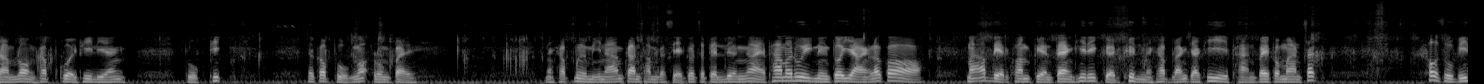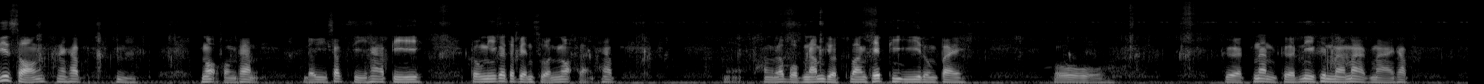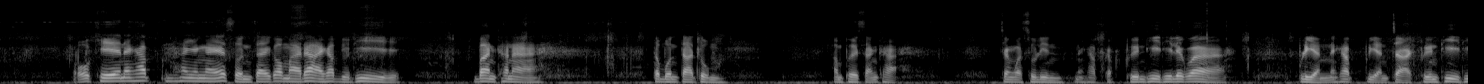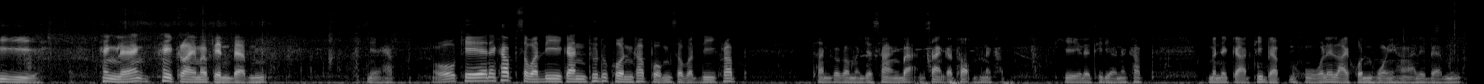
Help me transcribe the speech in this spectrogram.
ตามร่องครับกล้วยพี่เลี้ยง ปลูกพริก แล้วก็ปลูกเงาะลงไปนะครับ เมื่อมีน้ำการทำเกษตรก็จะเป็นเรื่องง่ายพามาดูอีกหนึ่งตัวอย่างแล้วก็ มาอัปเดตความเปลี่ยนแปลงที่ได้เกิดขึ้นนะครับ หลังจากที่ผ่านไปประมาณสักเข้าสู่ปีที่สองนะครับเงาะของท่าน เดี๋ยวอีกสักสี่ห้าปี ตรงนี้ก็จะเป็นสวนเงาะแล้วครับวางระบบน้ำหยดวางเทป PE ลงไป โอ้เกิดนั่นเกิดนี่ขึ้นมามากมายครับ โอเคนะครับถ้ายังไงสนใจก็มาได้ครับอยู่ที่บ้านขนาตำบลตาตุมอำเภอสังขะ จังหวัดสุรินทร์นะครับ กับพื้นที่ที่เรียกว่าเปลี่ยนนะครับ เปลี่ยนจากพื้นที่ที่แห้งแล้งให้กลายมาเป็นแบบนี้เนี่ยครับโอเคนะครับ สวัสดีกันทุกๆคนครับผมสวัสดีครับ ท่านก็กำลังจะสร้างบ้านสร้างกระท่อมนะครับโอเคเลยทีเดียวนะครับ บรรยากาศที่แบบโอ้โหหลายๆคนโหยหาเลยแบบนี้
